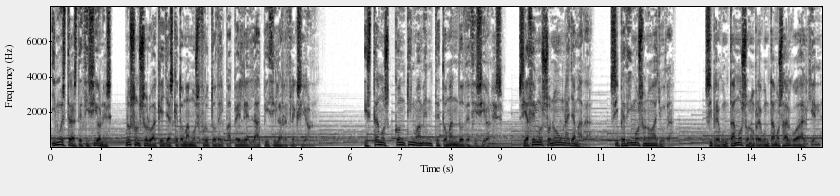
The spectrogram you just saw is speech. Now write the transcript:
Y nuestras decisiones no son solo aquellas que tomamos fruto del papel, el lápiz y la reflexión. Estamos continuamente tomando decisiones. Si hacemos o no una llamada, si pedimos o no ayuda, si preguntamos o no preguntamos algo a alguien,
